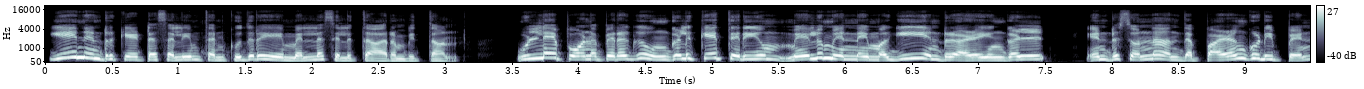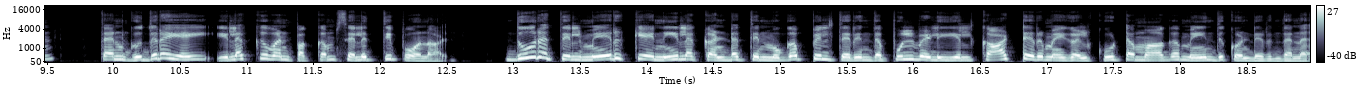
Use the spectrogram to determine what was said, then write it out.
ஏன்? என்று கேட்ட சலீம் தன் குதிரையை மெல்ல செலுத்த ஆரம்பித்தான். உள்ளே போன பிறகு உங்களுக்கே தெரியும் மேலும் என்னை மகி என்று அழையுங்கள் என்று சொன்ன அந்த பழங்குடி பெண் தன் குதிரையை இலக்குவன் பக்கம் செலுத்தி போனாள். தூரத்தில் மேற்கே நீலக்கண்டத்தின் முகப்பில் தெரிந்த புல்வெளியில் காட்டெருமைகள் கூட்டமாக மேய்ந்து கொண்டிருந்தன.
